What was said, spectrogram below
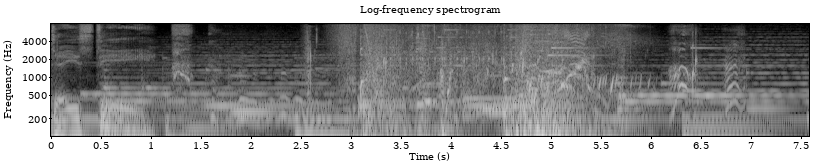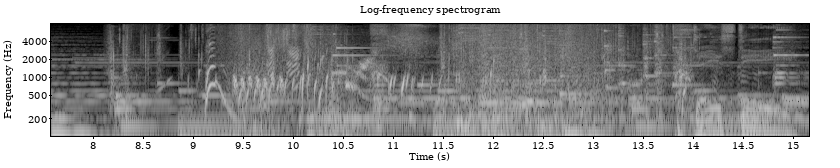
Tasty. Tasty.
